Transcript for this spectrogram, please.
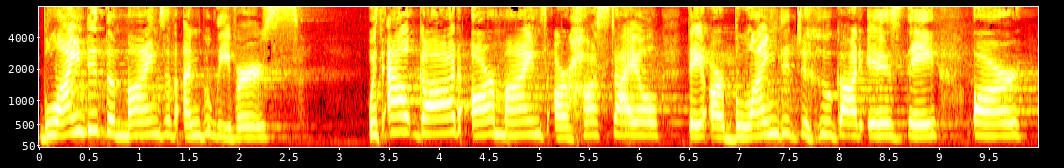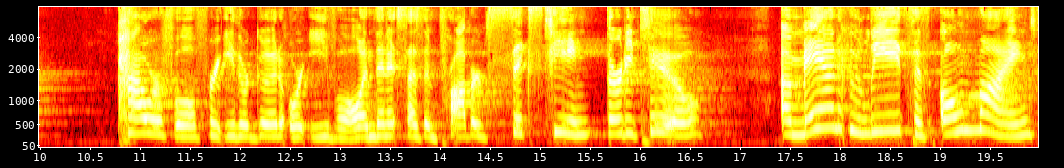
Blinded the minds of unbelievers. Without God, our minds are hostile. They are blinded to who God is. They are powerful for either good or evil. And then it says in Proverbs 16 32, a man who leads his own mind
